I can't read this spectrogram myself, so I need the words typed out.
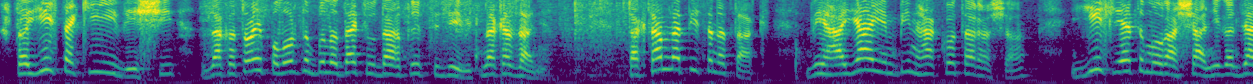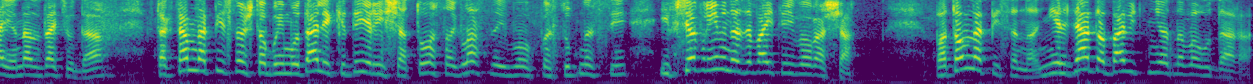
что есть такие вещи, за которые положено было дать удар 39, наказание. Так там написано так. Вихаяем бин хакота раша. Если этому раша, негодяю, надо дать удар, так там написано, чтобы ему дали кидей решато, согласно его преступности, и все время называйте его раша. Потом написано, нельзя добавить ни одного удара.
